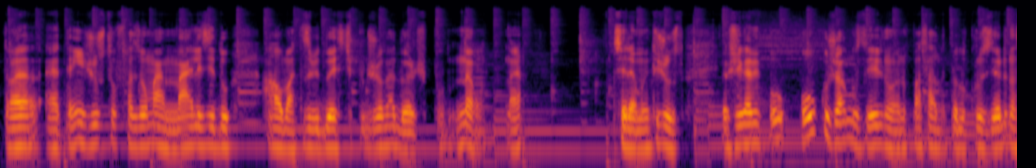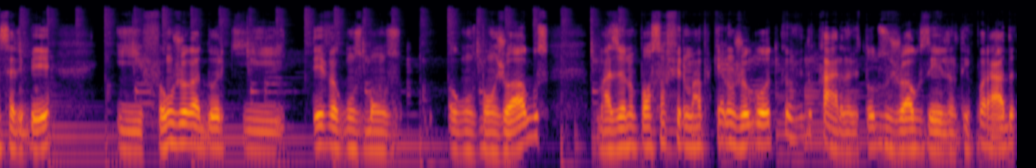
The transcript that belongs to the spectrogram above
Então é, é até injusto fazer uma análise do ah, o Matheus Bidu é esse tipo de jogador. Tipo, não, né? Seria muito justo. Eu cheguei a ver pou, poucos jogos dele no ano passado pelo Cruzeiro na Série B. E foi um jogador que teve alguns bons, alguns bons jogos mas eu não posso afirmar porque era um jogo ou outro que eu vi do cara, né? Todos os jogos dele na temporada.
